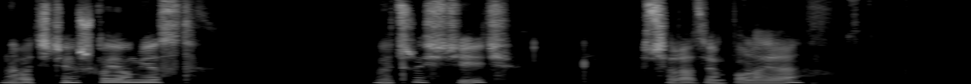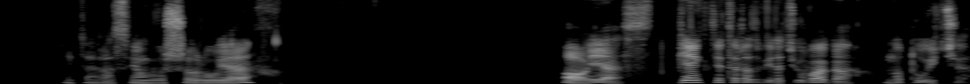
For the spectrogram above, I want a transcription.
Nawet ciężko ją jest wyczyścić. Jeszcze raz ją poleję. I teraz ją wyszoruję. O, jest. Pięknie teraz widać. Uwaga, notujcie.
